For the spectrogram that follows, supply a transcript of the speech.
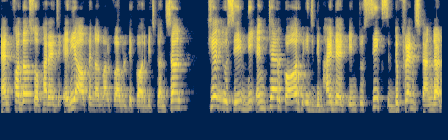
and further so far as area of a normal probability curve is concerned here you see the entire curve is divided into six different standard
